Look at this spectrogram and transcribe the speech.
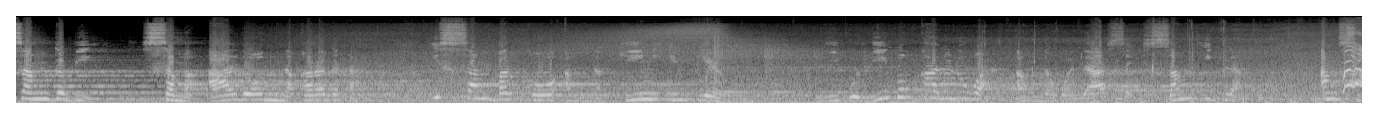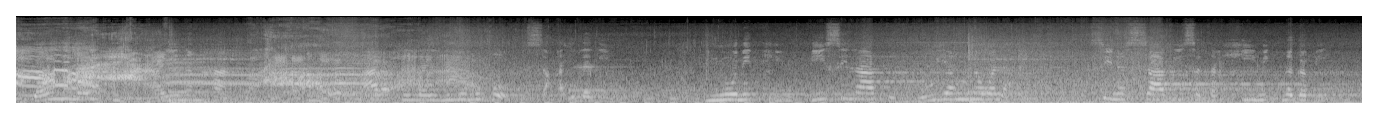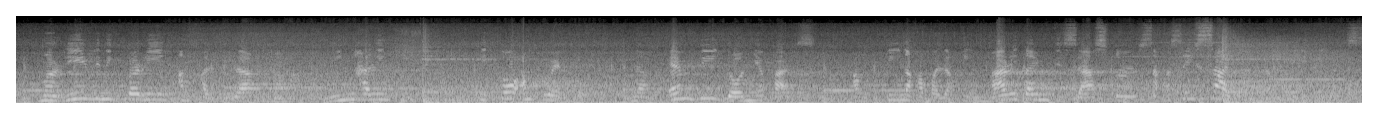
Isang gabi sa maalon na karagatan, isang barko ang naging impyerno. Libo-libong kaluluwa ang nawala sa isang iglap. Ang sigaw nila'y hinay ng hangin. Ang pangarap nila'y lumubog sa kailalim. Ngunit hindi sila tuluyang nawala. Sinasabi sa tahimik na gabi, maririnig pa rin ang kanilang mga huling halingkid. Ito ang kwento ng MV Doña Paz, ang pinakamalaking maritime disaster sa kasaysayan ng Pilipinas.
